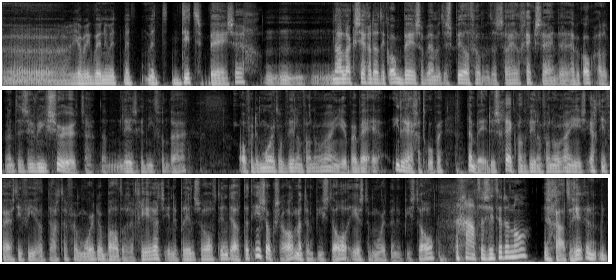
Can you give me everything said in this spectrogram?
Uh, ja, maar ik ben nu met, met, met dit bezig. Nou, laat ik zeggen dat ik ook bezig ben met de speelfilm. Dat zou heel gek zijn. Daar heb ik ook altijd. Dat is research. Nou, dan lees ik het niet vandaag. Over de moord op Willem van Oranje. Waarbij iedereen gaat roepen, dan ben je dus gek. Want Willem van Oranje is echt in 1584 vermoord door Balthasar Gerards in de Prinsenhof in Delft. Dat is ook zo, met een pistool. Eerste moord met een pistool. De gaten zitten er nog? De gaten zitten.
